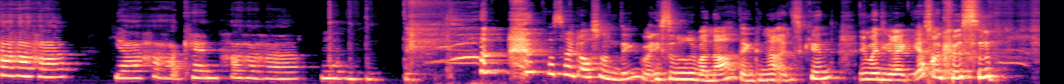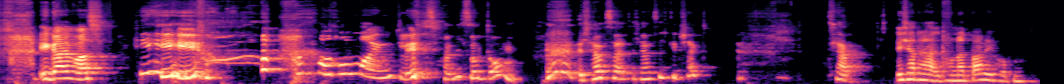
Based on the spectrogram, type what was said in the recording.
hahaha, ja, haha, Ken, hahaha. Das ist halt auch so ein Ding, wenn ich so darüber nachdenke, ne, als Kind, immer direkt erstmal küssen. Egal was. Hihi. Warum eigentlich? Das fand ich so dumm. Ich hab's halt, ich hab's nicht gecheckt. Tja, Ich hatte halt 100 Barbie-Puppen.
